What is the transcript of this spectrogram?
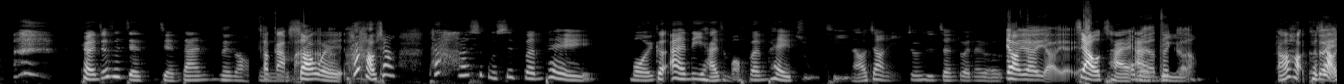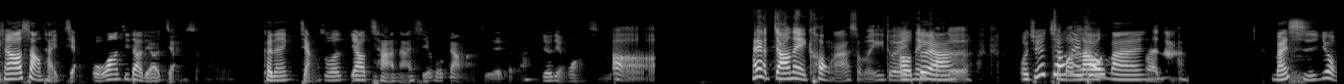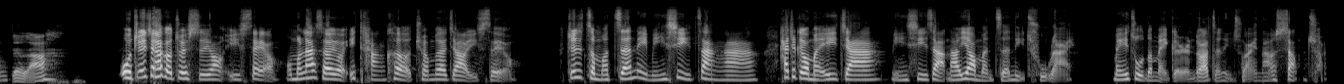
可能就是简简单那种，要干嘛？稍微，他好像他他是不是分配？某一个案例还是什么分配主题，然后叫你就是针对那个要要要要教材案例，这个、然后好，可是好像要上台讲，我忘记到底要讲什么了，可能讲说要查哪些或干嘛之类的吧，有点忘记了啊、呃。还有教内控啊，什么一堆哦对啊，我觉得教内控蛮蛮实用的啦。我觉得教个最实用 Excel，我们那时候有一堂课全部在教 Excel。就是怎么整理明细账啊？他就给我们一家明细账，然后要我们整理出来，每一组的每个人都要整理出来，然后上传。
